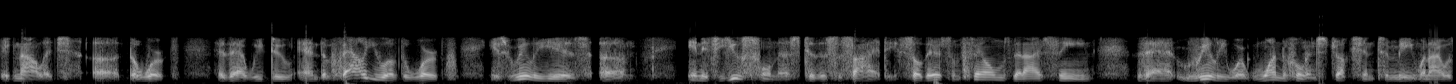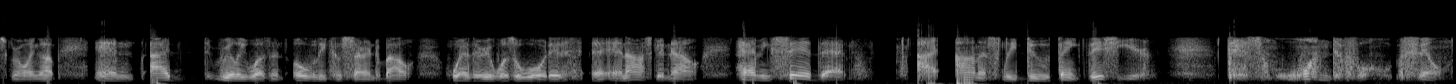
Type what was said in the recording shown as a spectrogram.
acknowledge uh, the work that we do, and the value of the work is really is. Uh, in its usefulness to the society. So there's some films that I've seen that really were wonderful instruction to me when I was growing up, and I really wasn't overly concerned about whether it was awarded an Oscar. Now, having said that, I honestly do think this year there's some wonderful films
